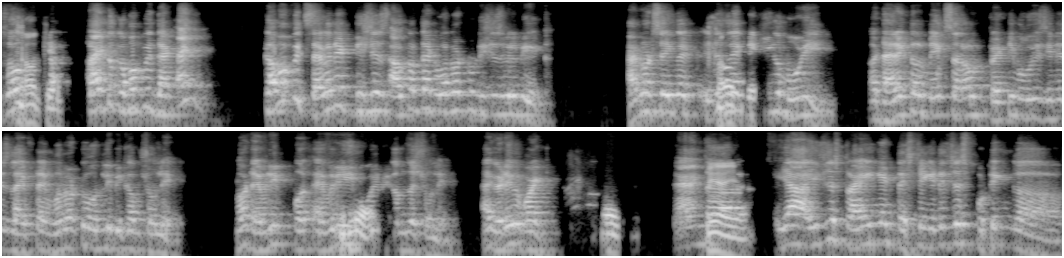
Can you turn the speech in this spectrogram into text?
So Okay. try to come up with that and come up with seven, eight dishes. Out of that, one or two dishes will be it. I'm not saying that it is like making a movie. A director makes around 20 movies in his lifetime, one or two only become Sholay. Not every every Yeah. movie becomes a Sholay. I get your point. And Yeah, uh, yeah. yeah, he's just trying and testing. It is just putting uh,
